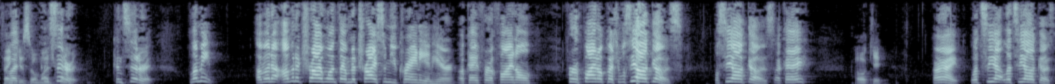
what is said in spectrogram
Thank you so much. Consider it. Consider it. Let me. I'm gonna. I'm gonna try one thing. I'm gonna try some Ukrainian here. Okay, for a final. For a final question. We'll see how it goes. We'll see how it goes. Okay. Okay. All right. Let's see how. Let's see how it goes.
